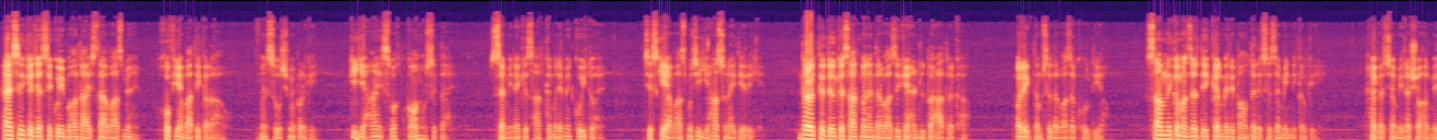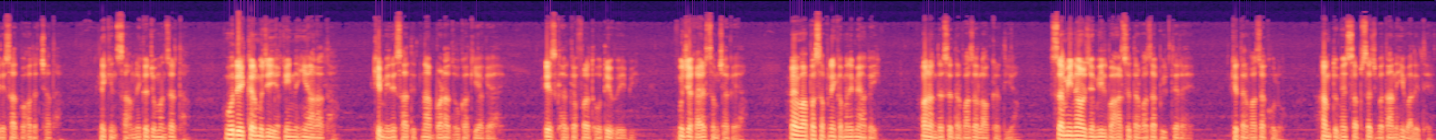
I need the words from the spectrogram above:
ऐसे कि जैसे कोई बहुत आहिस्ता आवाज़ में खुफिया बातें कर रहा हो। मैं सोच में पड़ गई कि यहाँ इस वक्त कौन हो सकता है। समीना के साथ कमरे में कोई तो है, जिसकी आवाज़ मुझे यहाँ सुनाई दे रही है। धड़कते दिल के साथ मैंने दरवाजे के हैंडल पर हाथ रखा और एकदम से दरवाज़ा खोल दिया। सामने का मंजर देखकर मेरे पाँव तले से ज़मीन निकल गई। अगरचा मेरा शौहर मेरे साथ बहुत अच्छा था, लेकिन सामने का जो मंजर था, वो देखकर मुझे यकीन नहीं आ रहा था कि मेरे साथ इतना बड़ा धोखा किया गया है। इस घर का फर्द होते हुए भी मुझे गैर समझा गया। मैं वापस अपने कमरे में आ गई और अंदर से दरवाज़ा लॉक कर दिया। समीना और जमील बाहर से दरवाज़ा पीटते रहे कि दरवाज़ा खोलो। हम तुम्हें सब सच बताने ही वाले थे।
